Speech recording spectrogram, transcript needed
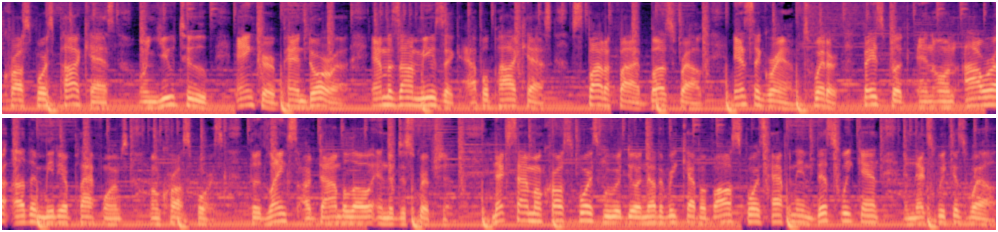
Cross Sports Podcast on YouTube, Anchor, Pandora, Amazon Music, Apple Podcasts, Spotify, Buzzsprout, Instagram, Twitter, Facebook, and on our other media platforms on Cross Sports. The links are down below in the description. Next time on Cross Sports, we will do another recap of all sports happening this weekend and next week as well.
